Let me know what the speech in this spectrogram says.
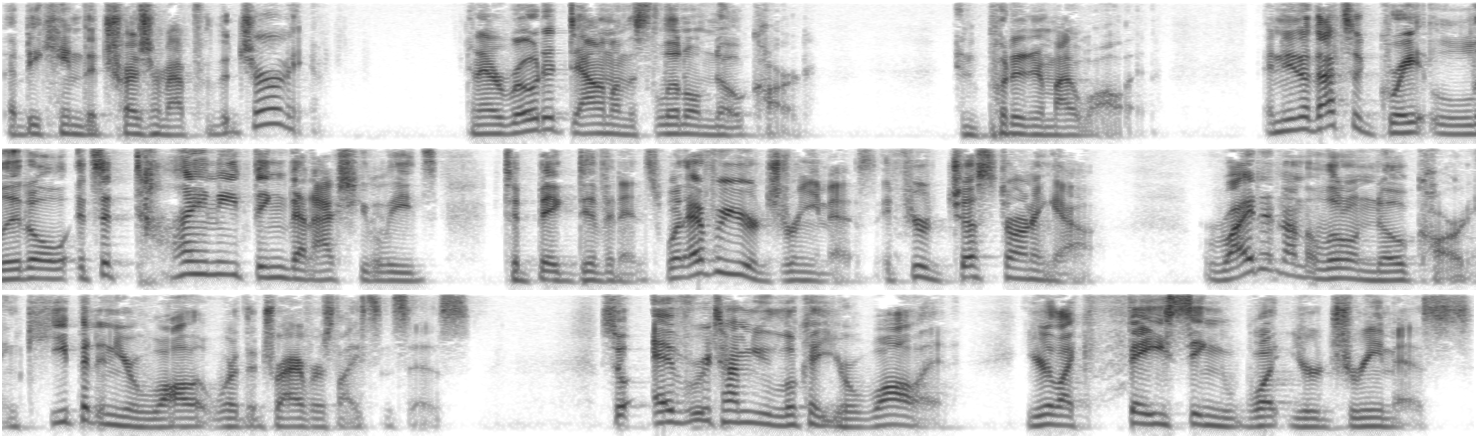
that became the treasure map for the journey. And I wrote it down on this little note card and put it in my wallet. And, you know, that's a great little, it's a tiny thing that actually leads to big dividends. Whatever your dream is, if you're just starting out, write it on a little note card and keep it in your wallet where the driver's license is. So every time you look at your wallet, you're like facing what your dream is.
